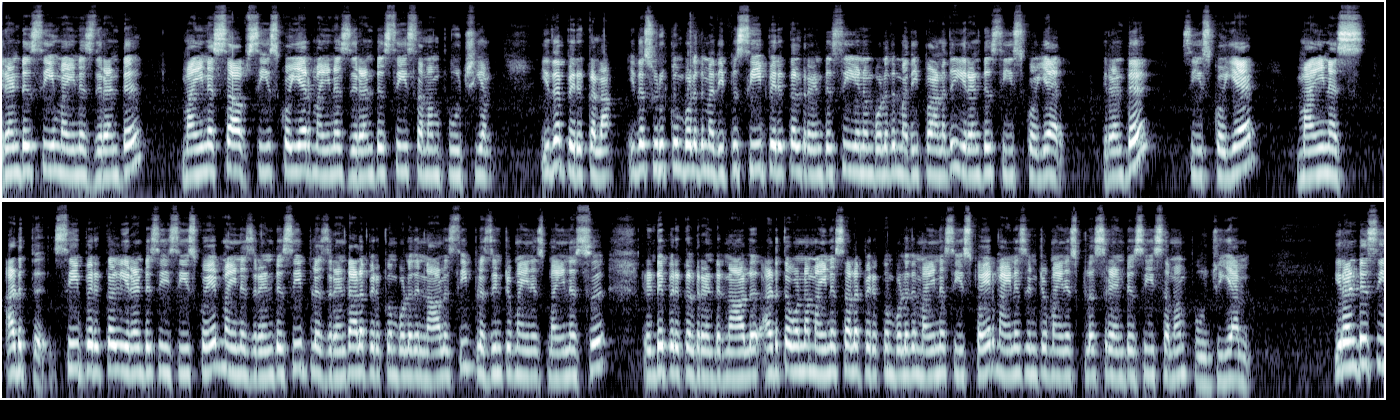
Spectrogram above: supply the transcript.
இரண்டு சி மைனஸ் இரண்டு minus of C square minus இரண்டு சி சமம் பூஜ்ஜியம். இதை பெருக்கலாம். இதை சுருக்கும் பொழுது மதிப்பு சி பெருக்கல் ரெண்டு சி எனும் பொழுது மதிப்பானது இரண்டு சி ஸ்கொயர் இரண்டு சி ஸ்கொயர் மைனஸ் அடுத்து சி பெருக்கல் இரண்டு சி சி ஸ்கொயர் மைனஸ் ரெண்டு சி ப்ளஸ் ரெண்டால் பெருக்கும் பொழுது நாலு C plus into minus minus ரெண்டு பெருக்கல் ரெண்டு நாலு. அடுத்த ஒன்று மைனஸால் பெருக்கும் பொழுது minus C square minus into minus plus ரெண்டு சி சமம் பூஜ்ஜியம். இரண்டு C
